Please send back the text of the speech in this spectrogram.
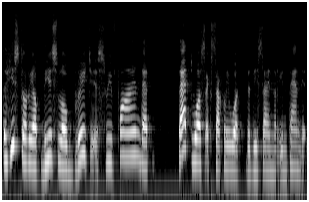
the history of these low bridges, we find that that was exactly what the designer intended.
